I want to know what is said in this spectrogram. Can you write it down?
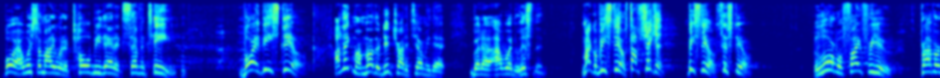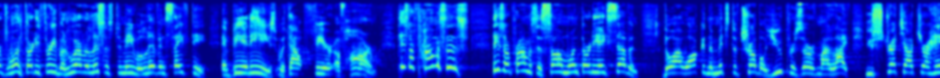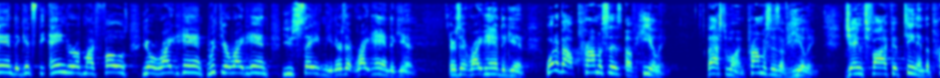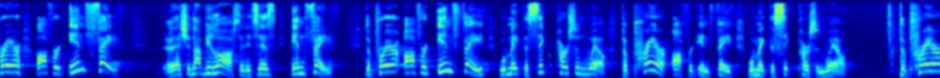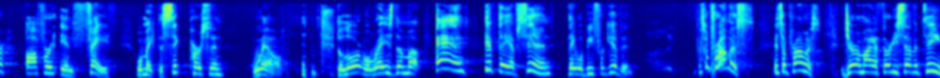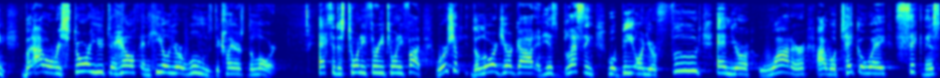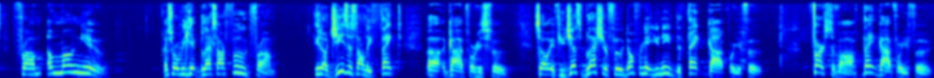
Boy, I wish somebody would have told me that at 17. Boy, be still. I think my mother did try to tell me that, but uh, I wasn't listening. Michael, be still. Stop shaking. Be still. Sit still. The Lord will fight for you. Proverbs 133, but whoever listens to me will live in safety and be at ease without fear of harm. These are promises. These are promises. Psalm 138, 7. Though I walk in the midst of trouble, you preserve my life. You stretch out your hand against the anger of my foes. Your right hand, with your right hand, you save me. There's that right hand again. There's that right hand again. What about promises of healing? Last one, promises of healing. James 5:15 and the prayer offered in faith uh, that should not be lost that it says in faith. The prayer offered in faith will make the sick person well. The prayer offered in faith will make the sick person well. The prayer offered in faith will make the sick person well. the Lord will raise them up. And if they have sinned, they will be forgiven. That's a promise. It's a promise. Jeremiah 30, 17. But I will restore you to health and heal your wounds, declares the Lord. Exodus 23, 25. Worship the Lord your God, and his blessing will be on your food and your water. I will take away sickness from among you. That's where we get bless our food from. You know, Jesus only thanked uh, God for his food. So if you just bless your food, don't forget you need to thank God for your food. First of all, thank God for your food.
